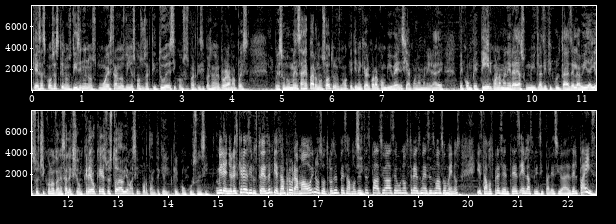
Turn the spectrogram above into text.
que esas cosas que nos dicen y nos muestran los niños con sus actitudes y con sus participaciones en el programa, pues, pues son un mensaje para nosotros, ¿no? Que tienen que ver con la convivencia, con la manera de, de competir, con la manera de asumir las dificultades de la vida. Y estos chicos nos dan esa lección. Creo que eso es todavía más importante que el, que el concurso en sí. Miren, yo les quiero decir, ustedes empiezan programa hoy, nosotros empezamos Sí. este espacio hace unos tres meses más o menos y estamos presentes en las principales ciudades del país,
